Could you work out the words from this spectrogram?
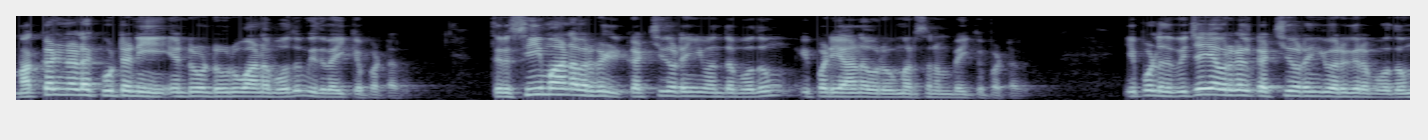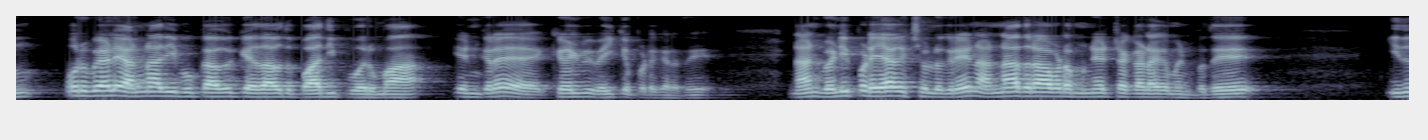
மக்கள் நல கூட்டணி என்று ஒன்று உருவான போதும் இது வைக்கப்பட்டது. திரு. சீமான் அவர்கள் கட்சி தொடங்கி வந்த போதும் இப்படியான ஒரு விமர்சனம் வைக்கப்பட்டது. இப்பொழுது விஜய் அவர்கள் கட்சி தொடங்கி வருகிற போதும் ஒருவேளை அதிமுகவுக்கு ஏதாவது பாதிப்பு வருமா என்கிற கேள்வி வைக்கப்படுகிறது. நான் வெளிப்படையாக சொல்லுகிறேன் அண்ணா திராவிட முன்னேற்ற கழகம் என்பது இது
